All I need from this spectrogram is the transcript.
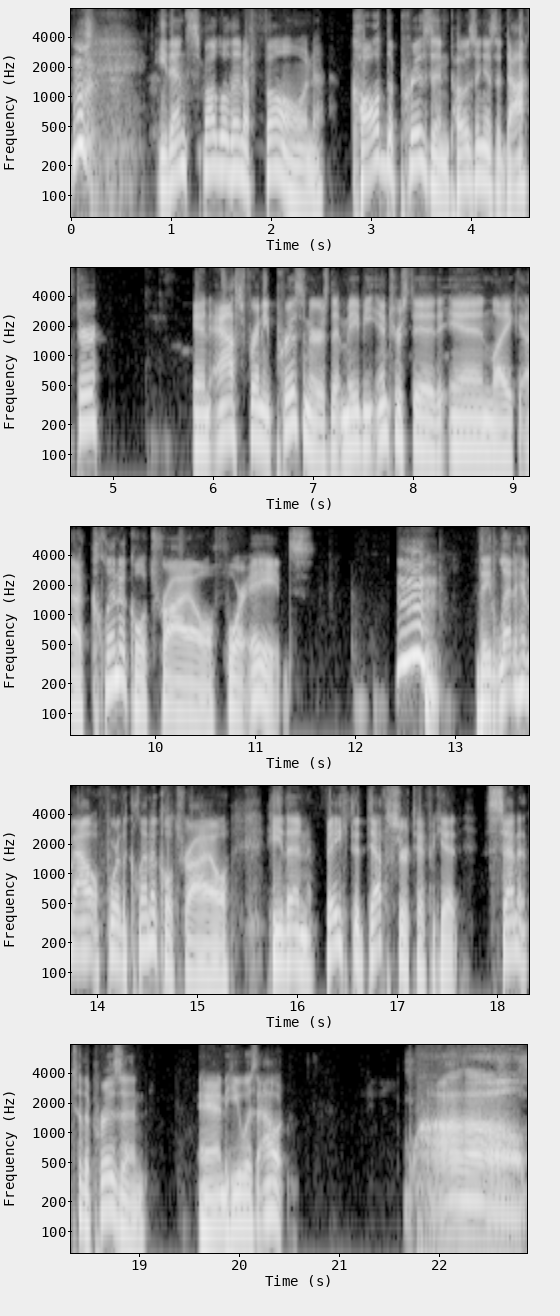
he then smuggled in a phone, called the prison posing as a doctor, and asked for any prisoners that may be interested in like a clinical trial for AIDS. Hmm. They let him out for the clinical trial. He then faked a death certificate, sent it to the prison, and he was out. Wow.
